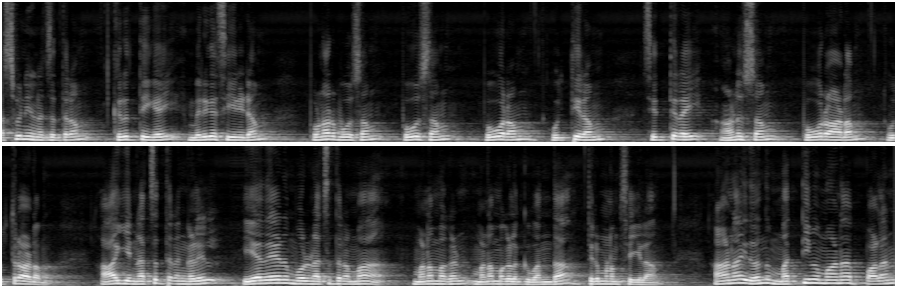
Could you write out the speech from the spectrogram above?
அஸ்வினி நட்சத்திரம் கிருத்திகை மிருகசீரிடம் புனர்பூசம் பூசம் பூரம் உத்திரம் சித்திரை அனுசம் பூராடம் உத்ராடம் ஆகிய நட்சத்திரங்களில் ஏதேனும் ஒரு நட்சத்திரமாக மணமகன் மணமகளுக்கு வந்தால் திருமணம் செய்யலாம். ஆனால் இது வந்து மத்தியமமான பலன்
